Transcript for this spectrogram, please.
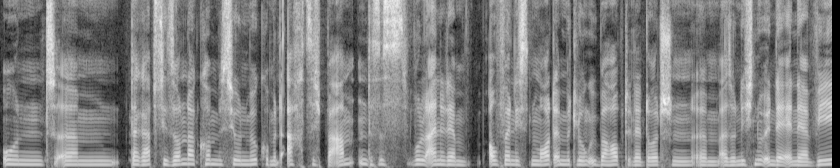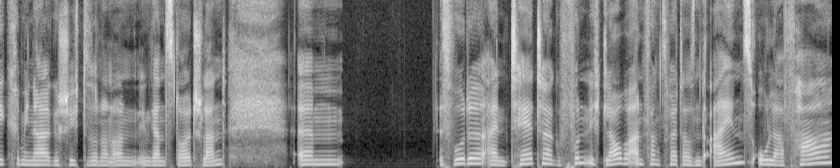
Und ähm, da gab es die Sonderkommission Mirko mit 80 Beamten. Das ist wohl eine der aufwendigsten Mordermittlungen überhaupt in der deutschen, ähm, also nicht nur in der NRW-Kriminalgeschichte, sondern auch in, ganz Deutschland. Ähm, es wurde ein Täter gefunden, ich glaube Anfang 2001, Olaf H.,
